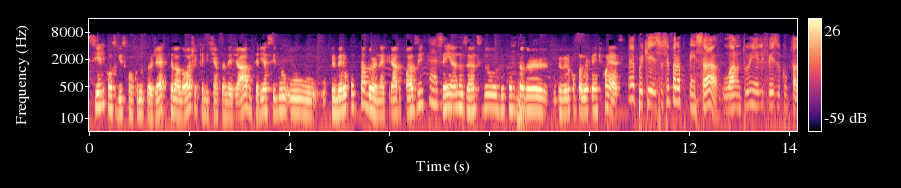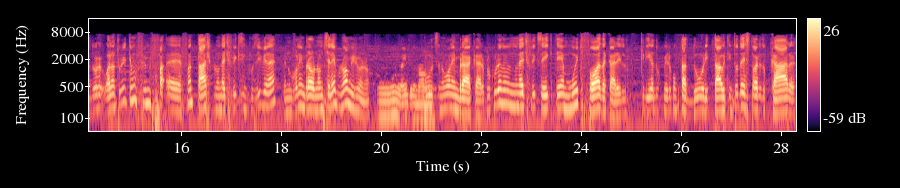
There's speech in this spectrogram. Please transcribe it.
se ele conseguisse concluir o projeto, pela lógica que ele tinha planejado, teria sido o, o primeiro computador, né? Criado quase É. 100 anos antes do, do computador, do primeiro computador que a gente conhece. É, porque se você parar pra pensar, o Alan Turing ele fez o computador. O Alan Turing tem um filme fa- é, fantástico no Netflix, inclusive, né? Eu não vou lembrar o nome. Você lembra o nome, Júnior? Não lembro o nome. Putz, eu não vou lembrar, cara. Procura no, no Netflix aí que tem, é muito foda, cara. Ele criando o primeiro computador e tal, e tem toda a história do cara.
